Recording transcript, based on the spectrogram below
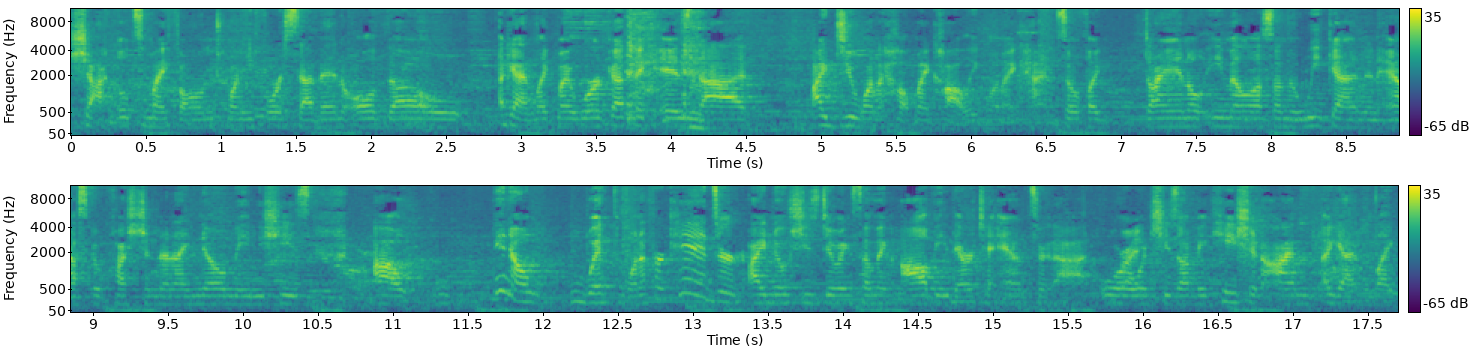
shackled to my phone 24 7. Although again, like my work ethic is that. I do want to help my colleague when I can. So if like Diane will email us on the weekend and ask a question, and I know maybe she's out you know, with one of her kids, or I know she's doing something, I'll be there to answer that. Or Right. when she's on vacation, I'm again like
